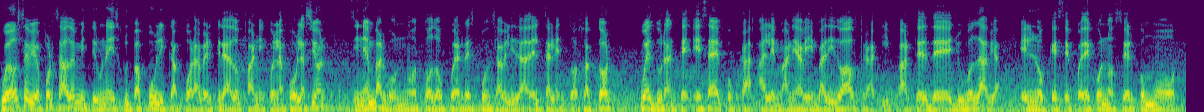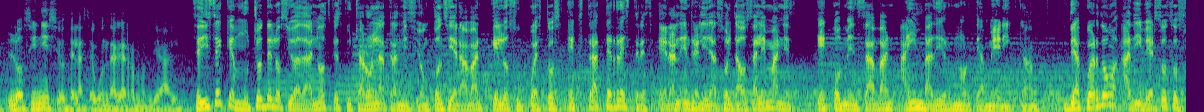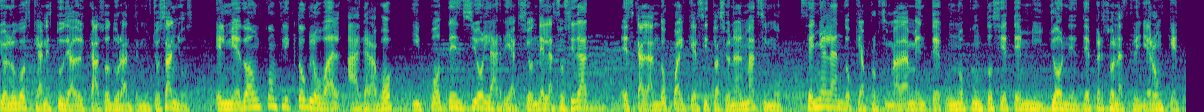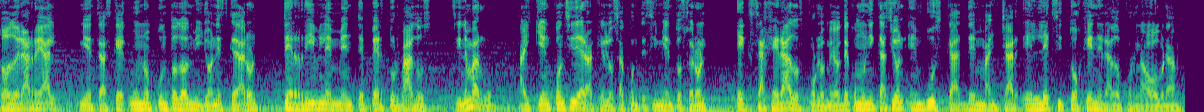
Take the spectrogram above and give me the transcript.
Wells se vio forzado a emitir una disculpa pública por haber creado pánico en la población. Sin embargo, no todo fue responsabilidad del talentoso actor, pues durante esa época Alemania había invadido Austria y partes de Yugoslavia, en lo que se puede conocer como los inicios de la Segunda Guerra Mundial. Se dice que muchos de los ciudadanos que escucharon la transmisión consideraban que los supuestos extraterrestres eran en realidad soldados alemanes que comenzaban a invadir Norteamérica. De acuerdo a diversos sociólogos que han estudiado el caso durante muchos años, el miedo a un conflicto global agravó y potenció la reacción de la sociedad escalando cualquier situación al máximo, señalando que aproximadamente 1.7 millones de personas creyeron que todo era real, mientras que 1.2 millones quedaron terriblemente perturbados. Sin embargo, hay quien considera que los acontecimientos fueron exagerados por los medios de comunicación en busca de manchar el éxito generado por la obra.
